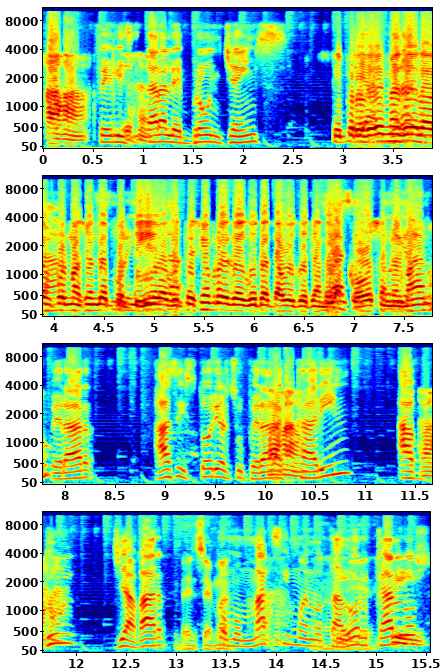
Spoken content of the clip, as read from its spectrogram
Ajá. felicitar Ajá. a LeBron James. Sí, pero déjeme hacer la información deportiva, que usted siempre le gusta estar boicoteando las cosas, mi hermano. Superar, hace historia al superar Ajá. a Karim Abdul Jabbar Benzema. como máximo anotador, sí, Carlos,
